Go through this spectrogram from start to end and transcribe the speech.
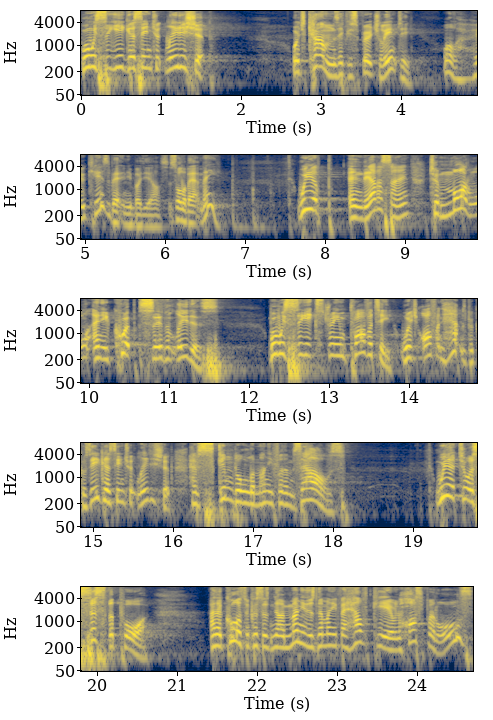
When we see egocentric leadership, which comes if you're spiritually empty, well, who cares about anybody else? It's all about me. We are, and the other saying, to model and equip servant leaders. When we see extreme poverty, which often happens because egocentric leadership have skimmed all the money for themselves. We are to assist the poor. And of course, because there's no money, there's no money for healthcare and hospitals,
